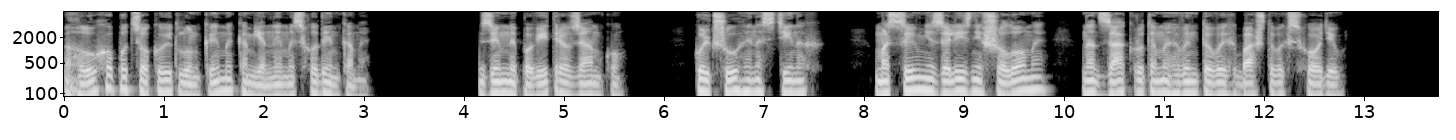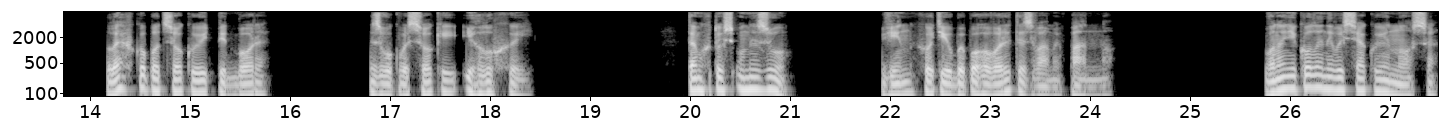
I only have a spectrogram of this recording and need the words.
глухо поцокують лункими кам'яними сходинками, зимне повітря в замку, кольчуги на стінах, масивні залізні шоломи над закрутами гвинтових баштових сходів, легко поцокують підбори, звук високий і глухий. Там хтось унизу. Він хотів би поговорити з вами, панно. Вона ніколи не висякує носа,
